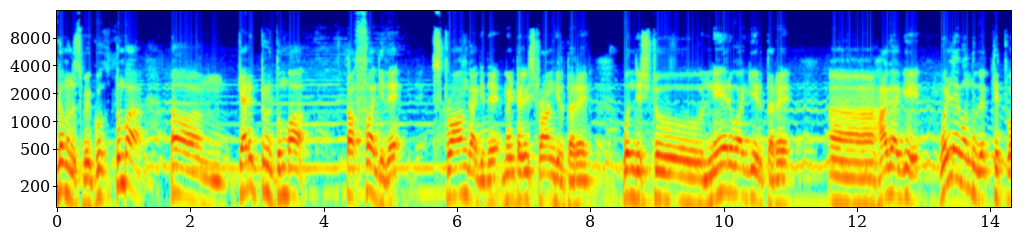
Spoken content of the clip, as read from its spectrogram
ಗಮನಿಸಬೇಕು. ತುಂಬ ಕ್ಯಾರೆಕ್ಟರ್ ತುಂಬ ಟಫ್ ಆಗಿದೆ ಸ್ಟ್ರಾಂಗ್ ಆಗಿದೆ ಮೆಂಟಲಿ ಸ್ಟ್ರಾಂಗ್ ಇರ್ತಾರೆ, ಒಂದಿಷ್ಟು ನೇರವಾಗಿ ಇರ್ತಾರೆ. ಹಾಗಾಗಿ ಒಳ್ಳೆಯ ಒಂದು ವ್ಯಕ್ತಿತ್ವ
